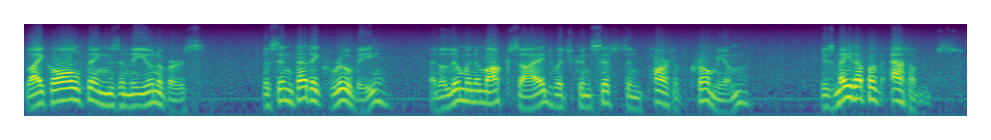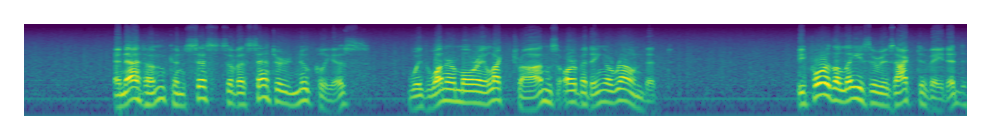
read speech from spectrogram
Like all things in the universe, the synthetic ruby, an aluminum oxide which consists in part of chromium, is made up of atoms. An atom consists of a center nucleus with one or more electrons orbiting around it. Before the laser is activated,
